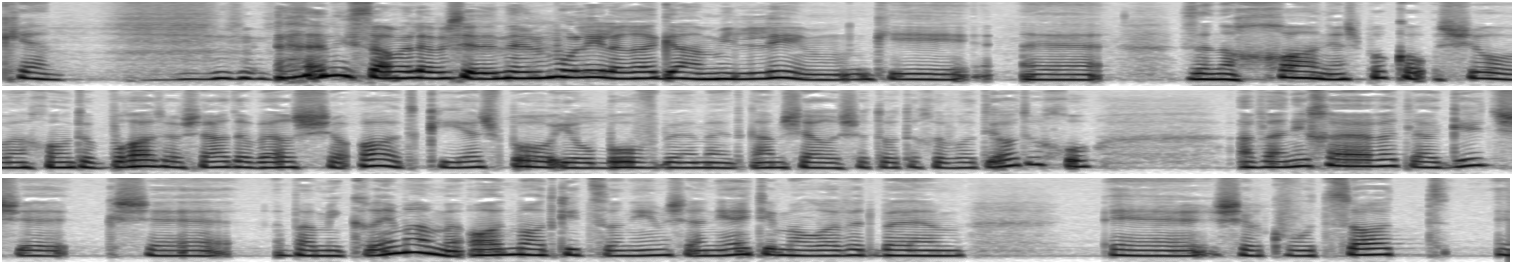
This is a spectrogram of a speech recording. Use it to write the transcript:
כן. אני שמה לב שנעלמו לי לרגע המילים, כי אה, זה נכון, יש פה, שוב, אנחנו מדברות ואפשר לדבר שעות, כי יש פה ערבוב באמת, גם של הרשתות החברתיות וכו', אבל אני חייבת להגיד שכשבמקרים המאוד מאוד קיצוניים שאני הייתי מעורבת בהם, אה, של קבוצות אה,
